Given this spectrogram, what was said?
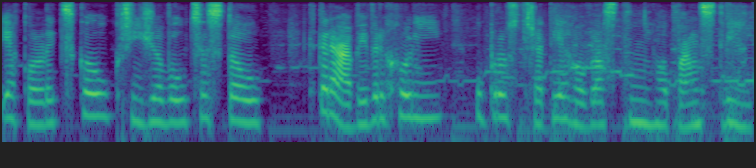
jako lidskou křížovou cestou, která vyvrcholí uprostřed jeho vlastního panství.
